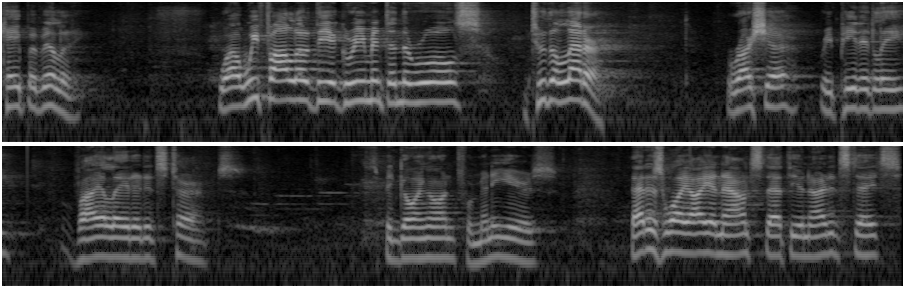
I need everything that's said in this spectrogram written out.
capability. While we followed the agreement and the rules to the letter, Russia repeatedly violated its terms. It's been going on for many years. That is why I announced that the United States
